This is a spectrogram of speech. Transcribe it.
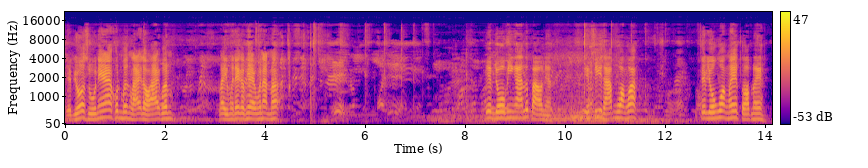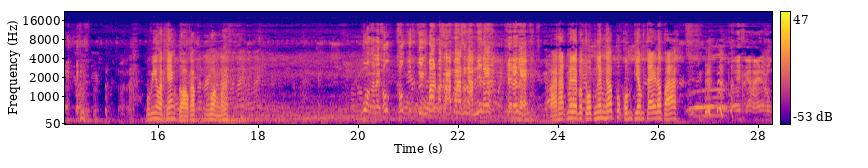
เก่งเหมือนเขาทำในสระเอฟโยสูเนี้ยคนเมืองหลายเราอายเพิ่นไล่มือได้กระแพงมือนั่นเนาะเทพโยมีงานหรือเปล่าเนี่ยเอฟซีถามง่วงวะเทพโยง่วงไหมตอบหน่อยบ่มีหัดแข้งตอบครับง่วงไหมง่วงอะไรเขาเขากินเก่งบ้านมาขามมาสนามนี้นะแค่นั้นแหละป๋าทัดไม่ได้ประกบเงินครับพวกผมเตรียมใจแล้วป๋า เสียหายนะลง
